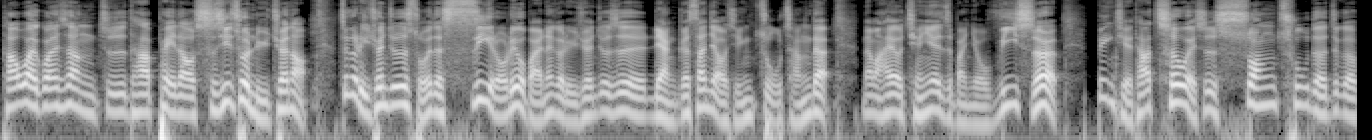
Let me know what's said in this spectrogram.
它外观上就是它配到十七寸铝圈哦，这个铝圈就是所谓的 CL 六百那个铝圈，就是两个三角形组成的。那么还有前叶子板有 V 十二，并且它车尾是双出的这个。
